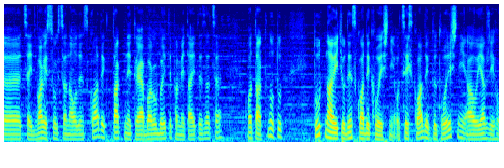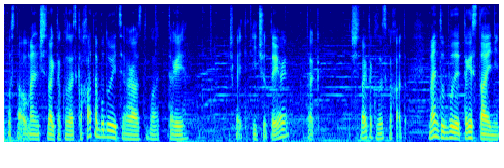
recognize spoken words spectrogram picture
е, цей два ресурси на один складик. Так не треба робити, пам'ятайте за це. Отак. Ну тут тут навіть один складик лишній. Оцей складик тут лишній, але я вже його поставив. У мене четверта козацька хата будується. Раз, два, три. Чекайте. І чотири. Так. Четверта козацька хата. У мене тут буде три стайні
